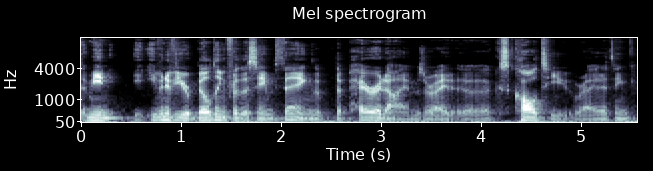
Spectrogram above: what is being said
I mean, even if you're building for the same thing, the, the paradigms, right, uh, call to you, right? I think.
